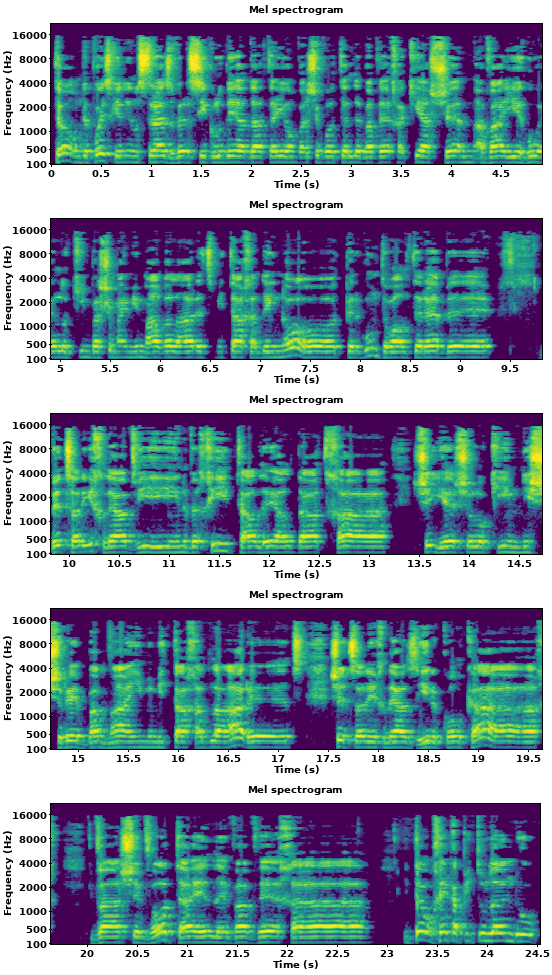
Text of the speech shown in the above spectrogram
Então, depois que ele nos traz o versículo Be'adat Yom Bashavot Levavecha Ki Hashem Avai Yehu Elokim Bashamayim Imal Valaretz Mitach Adeinot pergunta o Alter Rebbe וצריך להבין וכי תעלה על דעתך שיש אלוקים נשרה במים מתחת לארץ שצריך להזהיר כל כך והשבות האל לבביך Então, recapitulando,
